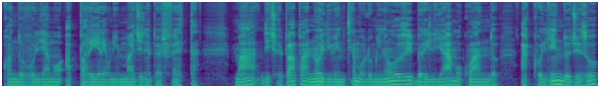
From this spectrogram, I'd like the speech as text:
quando vogliamo apparire un'immagine perfetta, ma, dice il Papa, noi diventiamo luminosi, brilliamo quando, accogliendo Gesù,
